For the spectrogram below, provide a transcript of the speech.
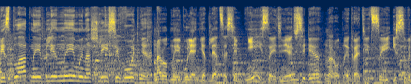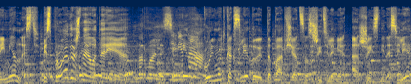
Бесплатные блины мы нашли сегодня. Народные гулянья длятся 7 дней и соединяют в себе народные традиции и современность. Беспроигрышная лотерея. Нормально. Семена. Гульнуть как следует да пообщаться с жителями о жизни на селе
